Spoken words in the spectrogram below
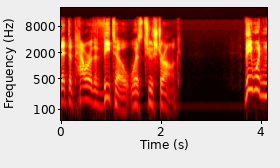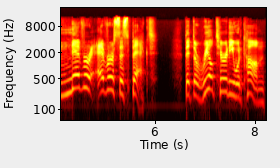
that the power of the veto was too strong. They would never ever suspect that the real tyranny would come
